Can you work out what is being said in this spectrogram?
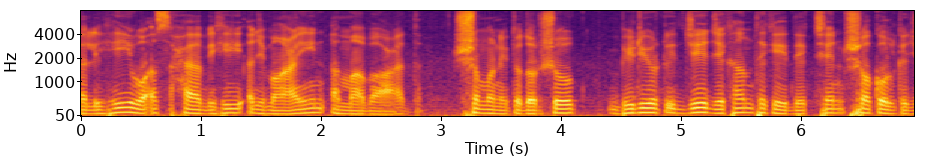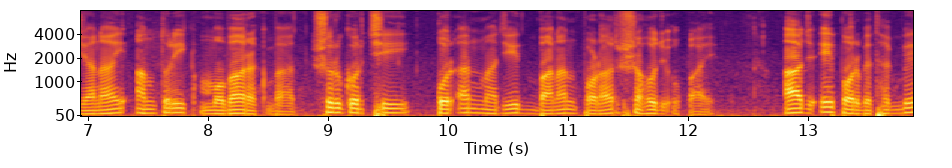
আলিহি ও আসহাবিহি আজমাইন আম্মাবাদ সম্মানিত দর্শক, ভিডিওটি যে যেখান থেকেই দেখছেন সকলকে জানাই আন্তরিক মোবারকবাদ। শুরু করছি কোরআন মাজিদ বানান পড়ার সহজ উপায়। আজ এ পর্বে থাকবে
